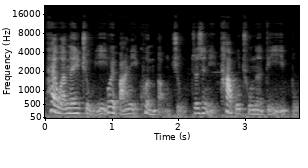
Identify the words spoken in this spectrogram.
太完美主义会把你捆绑住，就是你踏不出那第一步。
